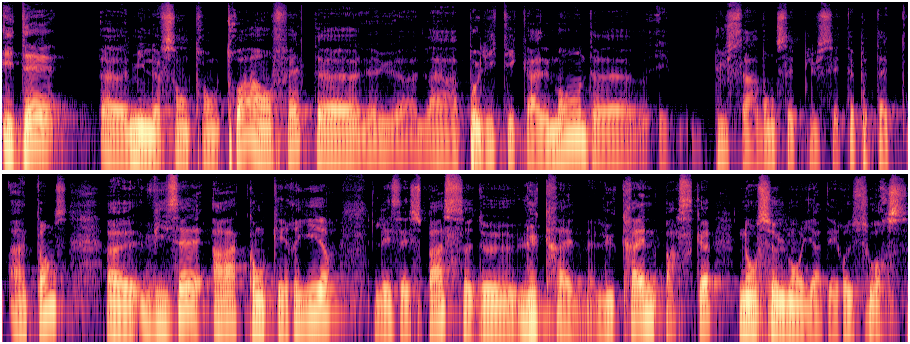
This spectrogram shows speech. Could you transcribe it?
Et dès 1933, euh, en fait, euh, la politique allemande, euh, et plus ça avançait, plus c'était peut-être intense, visait à conquérir les espaces de l'Ukraine. L'Ukraine parce que non seulement il y a des ressources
